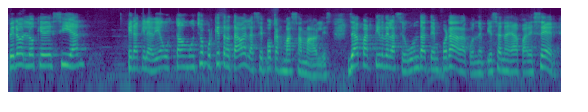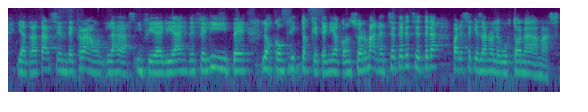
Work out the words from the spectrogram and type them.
Pero lo que decían era que le había gustado mucho porque trataba las épocas más amables. Ya a partir de la segunda temporada, cuando empiezan a aparecer y a tratarse en The Crown las infidelidades de Felipe, los conflictos que tenía con su hermana, etcétera, etcétera, parece que ya no le gustó nada más.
